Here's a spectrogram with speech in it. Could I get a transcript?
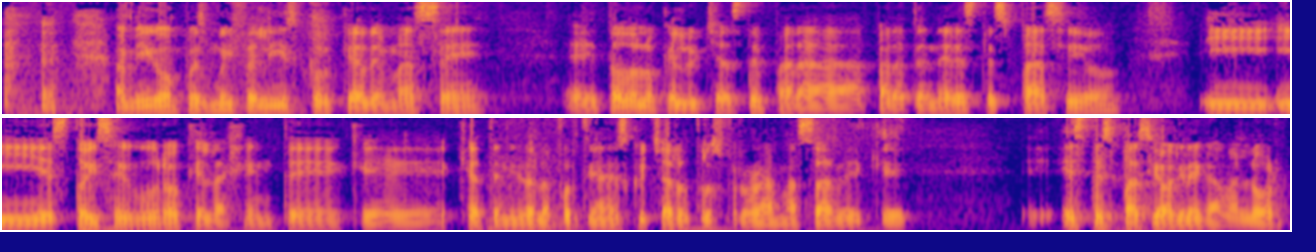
Amigo, pues muy feliz porque además sé eh, todo lo que luchaste para, para tener este espacio y, estoy seguro que la gente que, que ha tenido la oportunidad de escuchar otros programas sabe que este espacio agrega valor.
